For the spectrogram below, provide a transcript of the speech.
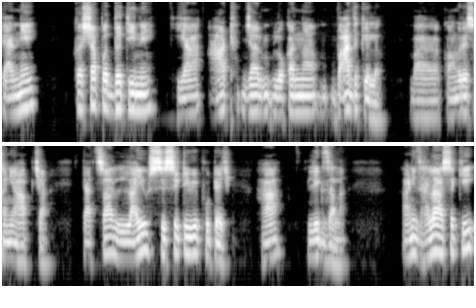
त्याने कशा पद्धतीने या आठ ज्या लोकांना बाद केलं बा काँग्रेस आणि आपच्या त्याचा live C C T V footage हा लीक झाला. आणि झालं असं की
